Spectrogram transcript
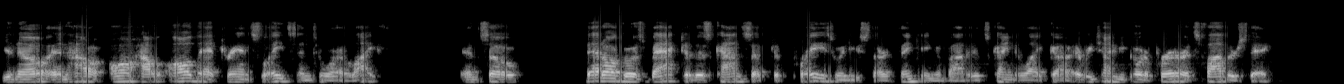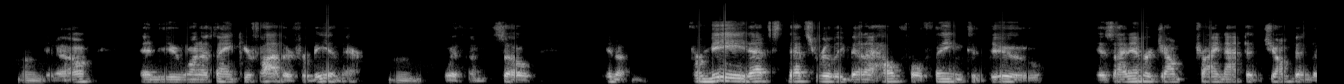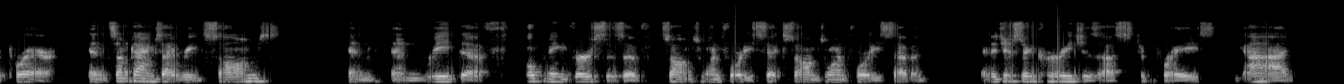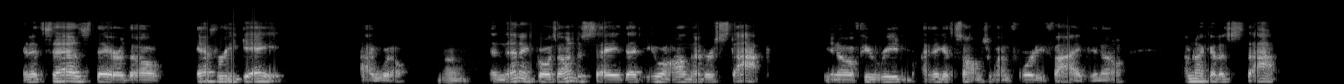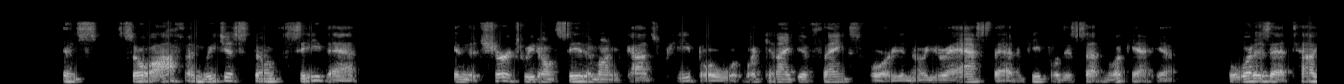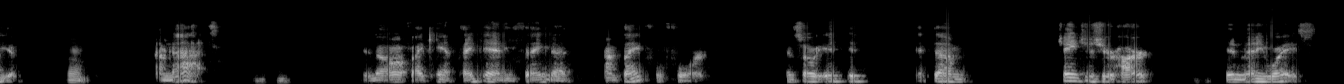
you know, and how all how all that translates into our life. And so that all goes back to this concept of praise when you start thinking about it. It's kind of like uh, every time you go to prayer, it's Father's Day, mm. you know, and you want to thank your father for being there mm. with them. So, you know, for me, that's that's really been a helpful thing to do. Is I never jump, try not to jump into prayer, and sometimes I read Psalms, and and read the opening verses of Psalms 146, Psalms 147, and it just encourages us to praise God. And it says there though, every day I will. Mm. And then it goes on to say that you I'll never stop. You know, if you read, I think it's Psalms 145, you know, I'm not going to stop. And so often we just don't see that in the church. We don't see it among God's people. What can I give thanks for? You know, you ask that and people just sit and look at you. Well, what does that tell you? Mm. I'm not. Mm-hmm. You know, if I can't think of anything that I'm thankful for and so it it it um, changes your heart in many ways.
